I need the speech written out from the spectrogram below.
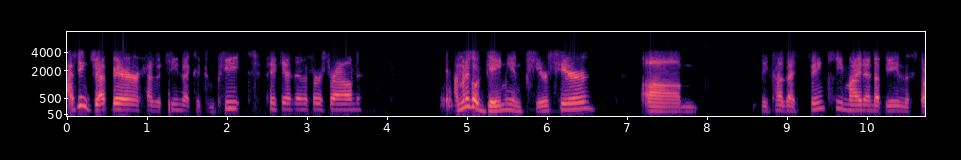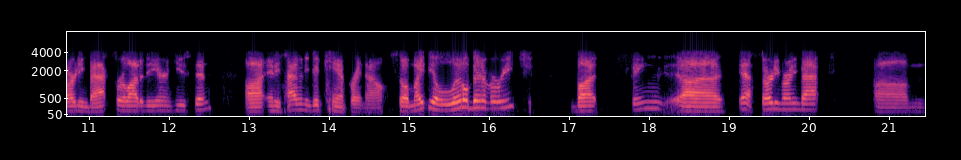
I think Jet Bear has a team that could compete, pick end in the first round. I'm going to go Dameon Pierce here um, because I think he might end up being the starting back for a lot of the year in Houston. Uh, and he's having a good camp right now. So it might be a little bit of a reach, but thing, uh, yeah, starting running back um,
